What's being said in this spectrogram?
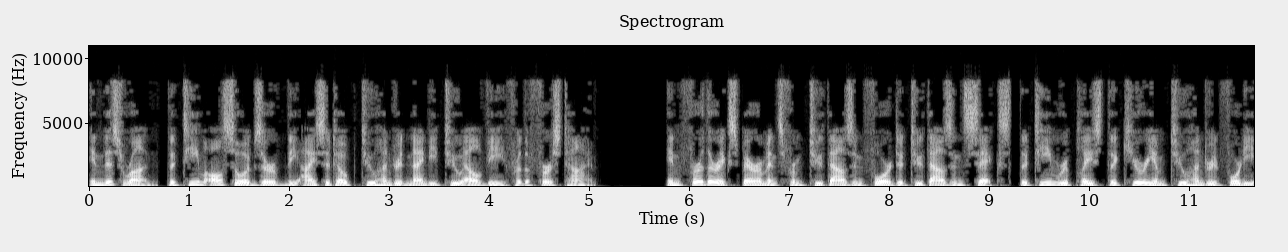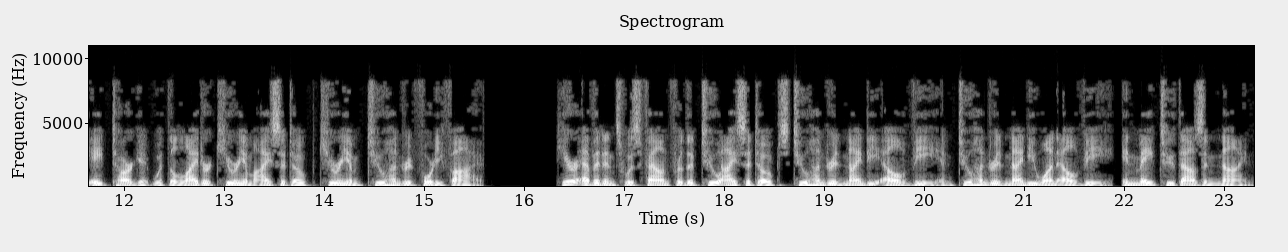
In this run, the team also observed the isotope 292 LV for the first time. In further experiments from 2004 to 2006, the team replaced the curium-248 target with the lighter curium isotope curium-245. Here evidence was found for the two isotopes 290 LV and 291 LV. In May 2009,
